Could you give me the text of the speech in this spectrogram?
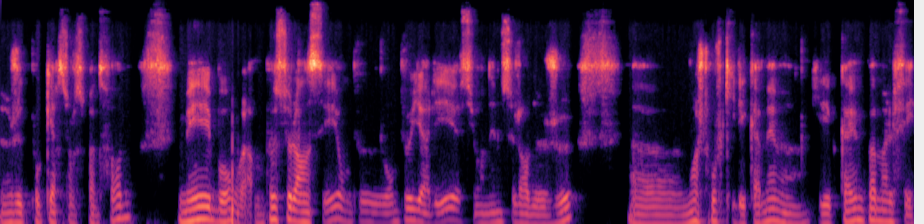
un jeu de poker sur le smartphone. Mais bon, voilà, on peut se lancer, on peut on peut y aller si on aime ce genre de jeu. Euh, moi, je trouve qu'il est quand même qu'il est quand même pas mal fait.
